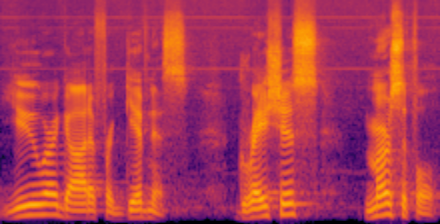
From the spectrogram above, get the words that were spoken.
you are a God of forgiveness, gracious, merciful,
